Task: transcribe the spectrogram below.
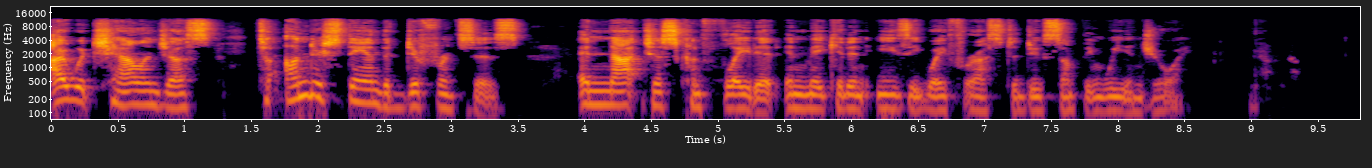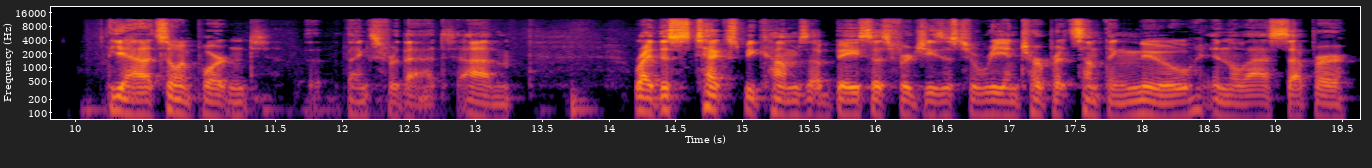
I would challenge us to understand the differences and not just conflate it and make it an easy way for us to do something we enjoy. Yeah, that's so important. Thanks for that. Um, right, this text becomes a basis for Jesus to reinterpret something new in the Last Supper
